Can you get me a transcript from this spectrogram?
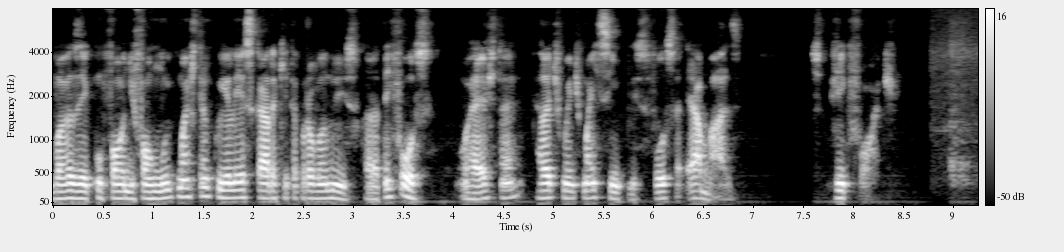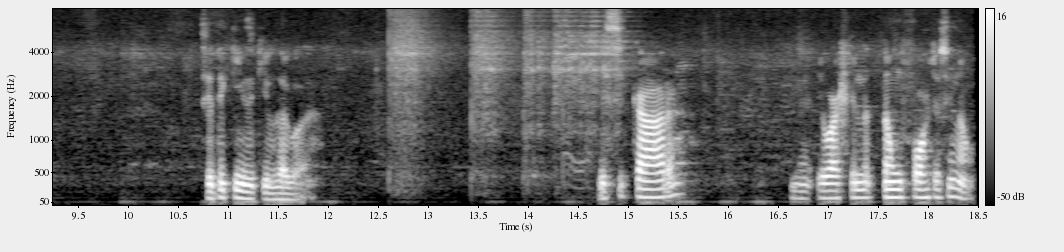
vai fazer com forma, de forma muito mais tranquila e esse cara aqui está provando isso. O cara tem força. O resto é relativamente mais simples. Força é a base. Fique forte. 115 quilos agora. Esse cara, né, eu acho que ele não é tão forte assim não.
